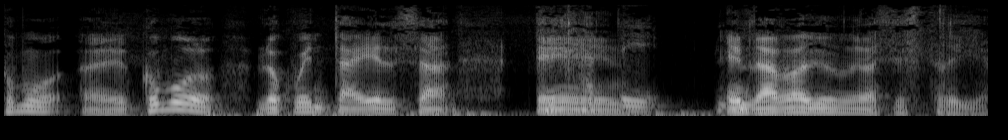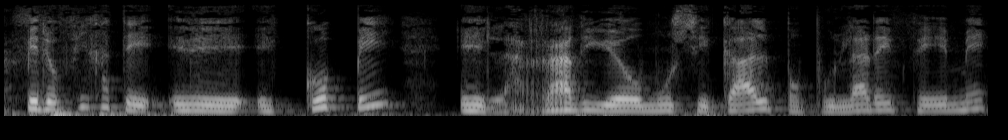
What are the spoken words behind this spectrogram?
¿Cómo, eh, cómo lo cuenta Elsa en, Fíjate. en la radio de las estrellas? Pero fíjate, eh, COPE, eh, la radio musical popular FM,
